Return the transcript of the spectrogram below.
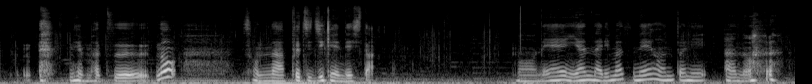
年末のそんなプチ事件でした。もうね嫌になりますね本当に。あの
